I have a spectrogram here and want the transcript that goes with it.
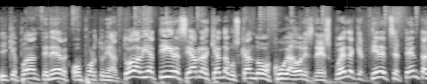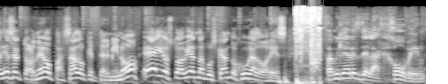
y que puedan tener oportunidad. Todavía Tigres se habla de que anda buscando jugadores después de que tiene 70 días el torneo pasado que terminó. Ellos todavía andan buscando jugadores. Familiares de la joven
